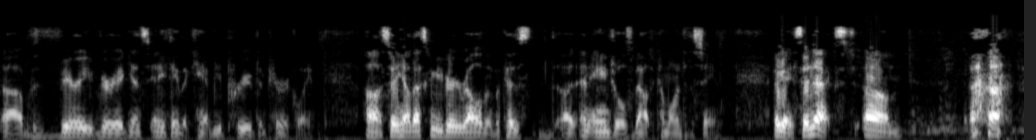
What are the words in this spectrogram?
uh, was very, very against anything that can't be proved empirically. Uh, so anyhow, that's going to be very relevant because uh, an angel is about to come onto the scene. Okay, so next. Um,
